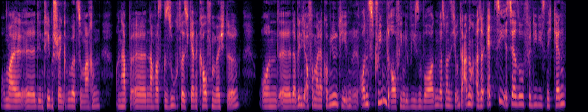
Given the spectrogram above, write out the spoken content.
um mal äh, den Themenschwenk rüber zu machen und habe äh, nach was gesucht, was ich gerne kaufen möchte. Und äh, da bin ich auch von meiner Community in, on Stream drauf hingewiesen worden, was man sich unter anderem, also Etsy ist ja so, für die, die es nicht kennen,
